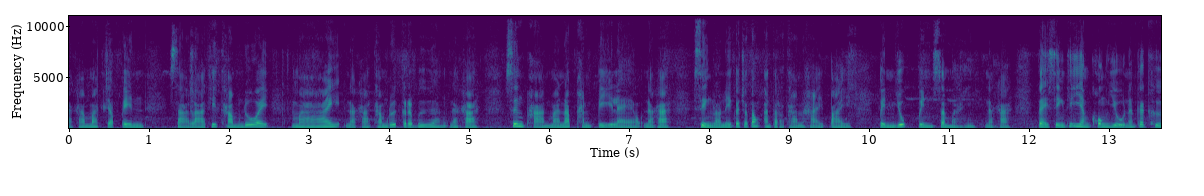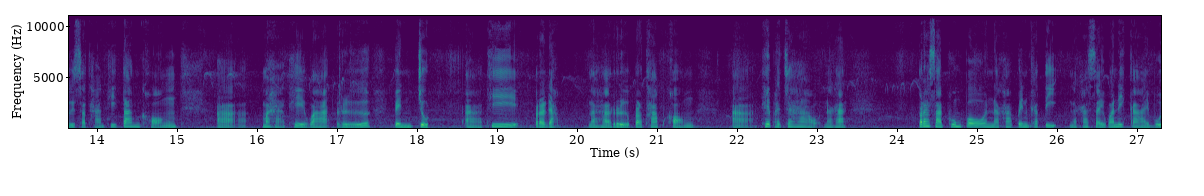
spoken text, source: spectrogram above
นะคะมักจะเป็นศาลาที่ทำด้วยไม้นะคะทำด้วยกระเบื้องนะคะ ซึ่งผ่านมานับพันปีแล้วนะคะ สิ่งเหล่านี้ก็จะต้องอันตรธานหายไปเป็นยุคเป็นสมัยนะคะ แต่สิ่งที่ยังคงอยู่นั่นก็คือสถานที่ตั้งของมหาเทวะหรือเป็นจุดที่ประดับนะคะหรือประทับของอเทพเจ้านะคะ ปราสาทภูมิโปนนะคะเป็นคตินะคะใส่วานิกายบู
